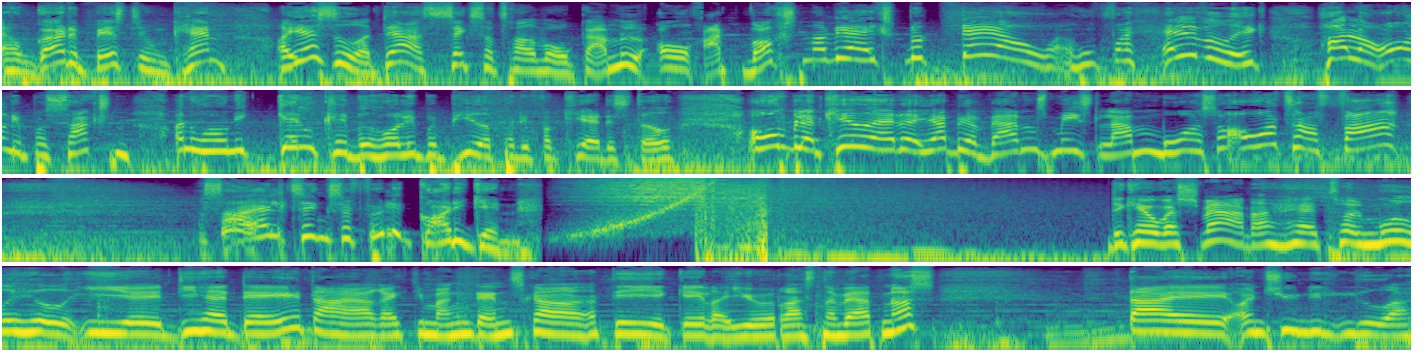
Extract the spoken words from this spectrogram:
at hun gør det bedste, hun kan, og jeg sidder der 36 år gammel og ret voksen, og vi er eksploderet over, at hun for helvede ikke holder ordentligt på saksen, og nu har hun igen klippet hul i papiret på det forkerte sted. Og hun bliver ked af det, og jeg bliver verdens mest lamme mor, og så overtager far. Og så er alting selvfølgelig godt igen. Det kan jo være svært at have tålmodighed i øh, de her dage. Der er rigtig mange danskere, og det gælder i øvrigt resten af verden også, der øh, øjensynligt lider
